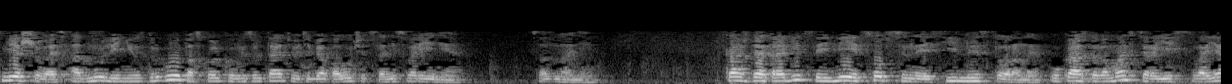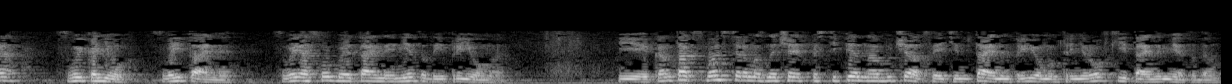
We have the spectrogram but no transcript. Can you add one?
смешивать одну линию с другой, поскольку в результате у тебя получится несварение сознания. Каждая традиция имеет собственные сильные стороны. У каждого мастера есть своя свой конек, свои тайны, свои особые тайные методы и приемы. И контакт с мастером означает постепенно обучаться этим тайным приемам тренировки и тайным методам.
